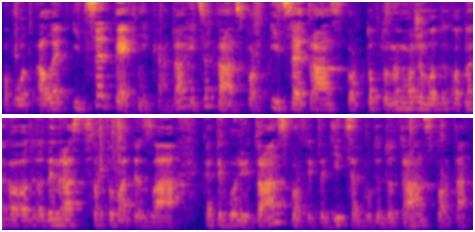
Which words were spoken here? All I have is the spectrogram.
От, але і це техніка, да? і це транспорт, і це транспорт. Тобто ми можемо один, один, один раз сортувати за категорію транспорт, і тоді це буде до транспорта.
